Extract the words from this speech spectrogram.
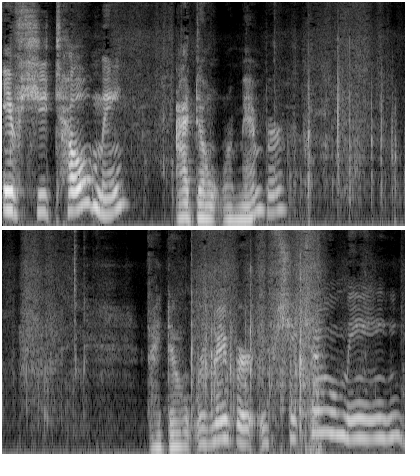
If she told me, I don't remember. I don't remember if she told me.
